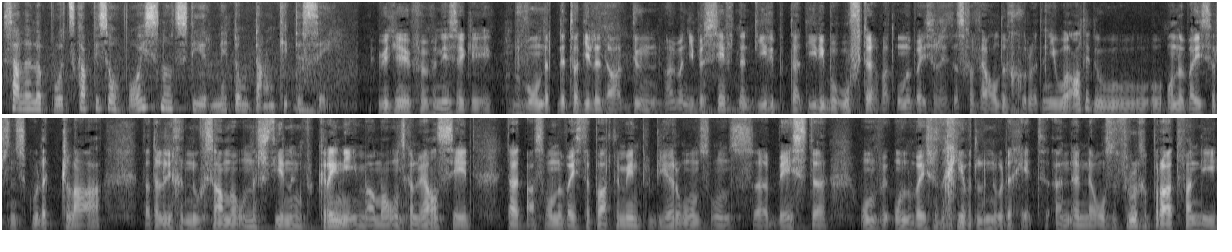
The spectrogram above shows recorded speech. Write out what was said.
sal hulle boodskapies of voice notes stuur net om dankie te sê. Hmm. Weet jy vir Vanessa ek, ek bewonder dit wat julle daar doen want want jy besef dat hierdie dat hierdie behoefte wat onderwysers het is geweldig groot. En jy hoor altyd hoe, hoe onderwysers in skole kla dat hulle nie genoegsame ondersteuning verkry nie maar maar ons kan wel sê dat as onderwysdepartement probeer ons ons uh, beste om onderwysers te gee wat hulle nodig het. En en ons het vroeër gepraat van die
